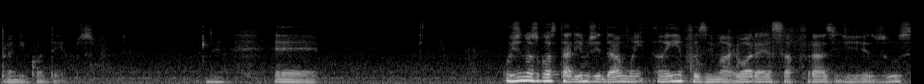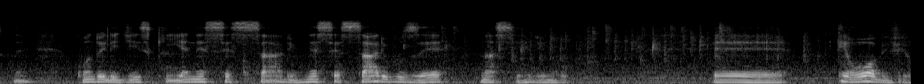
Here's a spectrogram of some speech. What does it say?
para Nicodemos. Né? É, hoje nós gostaríamos de dar uma ênfase maior a essa frase de Jesus, né? quando ele diz que é necessário, necessário vos é nascer de novo. É, é óbvio,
